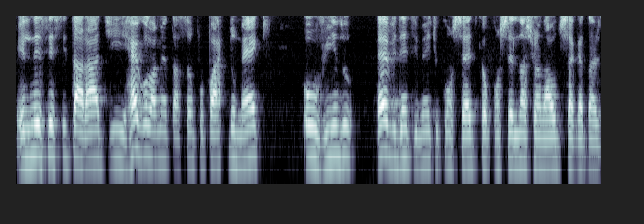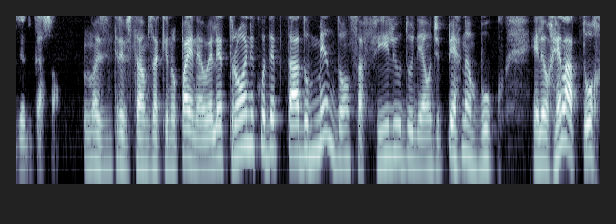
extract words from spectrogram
ele necessitará de regulamentação por parte do MEC, ouvindo evidentemente, o CONSED, que é o Conselho Nacional dos Secretários de Educação. Nós entrevistamos aqui no painel eletrônico o deputado Mendonça Filho, do União de Pernambuco. Ele é o relator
